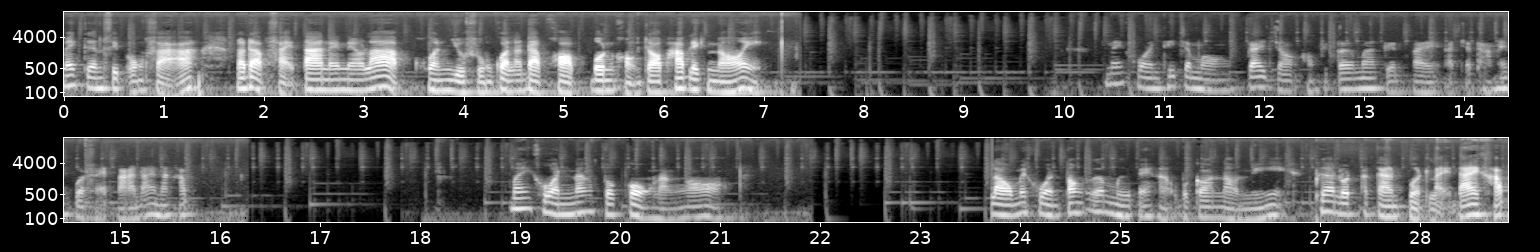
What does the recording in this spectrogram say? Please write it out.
ไม่เกิน 10 องศา ระดับสายตาในแนวราบ ควรอยู่สูงกว่าระดับขอบบนของจอภาพเล็กน้อย ไม่ควรที่จะมองใกล้จอคอมพิวเตอร์มากเกินไป อาจจะทำให้ปวดสายตาได้นะครับไม่ควรนั่งตัวโก่งหลังงอ เราไม่ควรต้องเอื้อมมือไปหาอุปกรณ์เหล่านี้ เพื่อลดอาการปวดไหล่ได้ครับ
